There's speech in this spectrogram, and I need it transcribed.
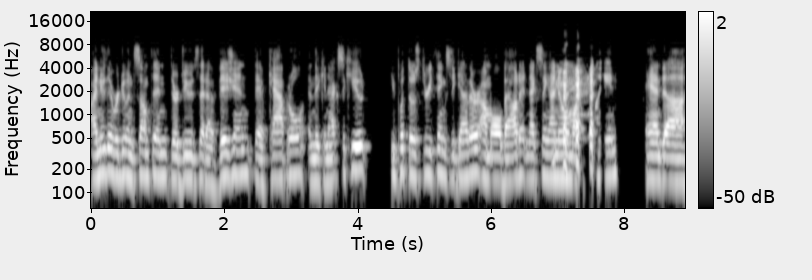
I knew they were doing something. They're dudes that have vision, they have capital, and they can execute. You put those three things together, I'm all about it. Next thing I know, I'm on a plane and uh,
